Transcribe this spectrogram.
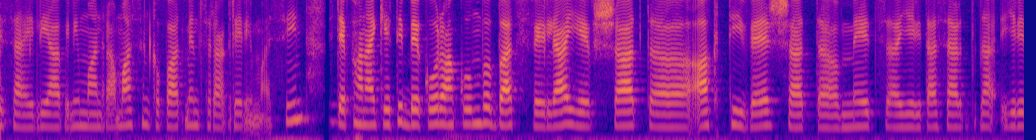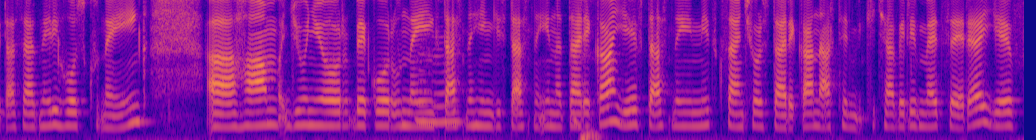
հեսա էլի ավելի մանրամասն կպատմեմ ծրագրերի մասին։ Ստեփանակերտի Բեկոր ակումբը բացվել ստեղծվել է եւ շատ ակտիվ էր, շատ մեծ երիտասարդ երիտասարդների հոսք ունեինք համ ջունիոր բեկոր ունեինք 15-ից 19 տարեկան եւ 19-ից 24 տարեկան արդեն մի քիչ ավելի մեծերը եւ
